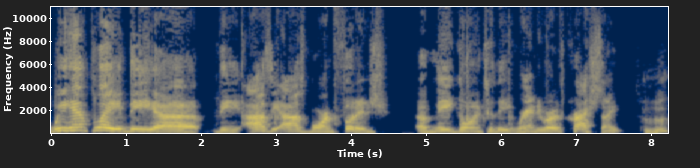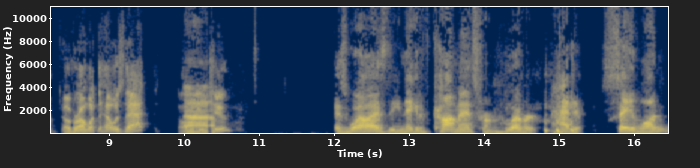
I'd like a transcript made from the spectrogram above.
we have played the uh, the Ozzy Osbourne footage of me going to the Randy Rhoads crash site, Mm-hmm. Over on what the hell was that on Uh, YouTube? as well as the negative comments from whoever had to say one,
